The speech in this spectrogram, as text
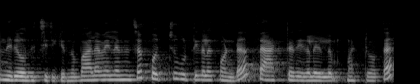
നിരോധിച്ചിരിക്കുന്നു. ബാലവേല എന്ന് വെച്ചാൽ കൊച്ചുകുട്ടികളെ കൊണ്ട് ഫാക്ടറികളിലും മറ്റുമൊക്കെ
